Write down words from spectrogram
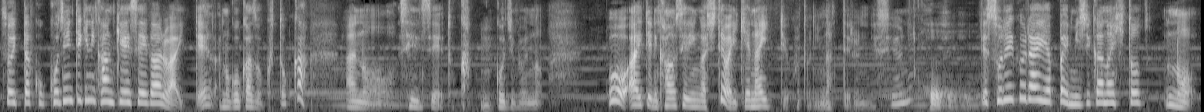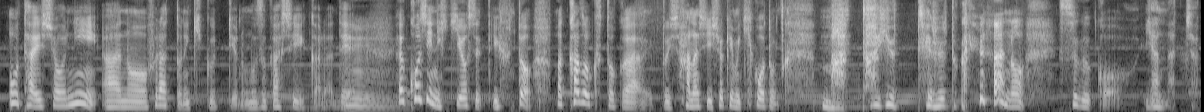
そういった個人的に関係性がある相手あのご家族とかあの先生とかうんご自分の、を相手にカウンセリングがしてはいけないっていうことになってるんですよね。ほうほうほう。でそれぐらいやっぱり身近な人のを対象にあのフラットに聞くっていうの難しいからで。うん個人に引き寄せて言うと、まあ、家族とかと話一生懸命聞こうとまた言ってるとか あのすぐこう嫌になっちゃっ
